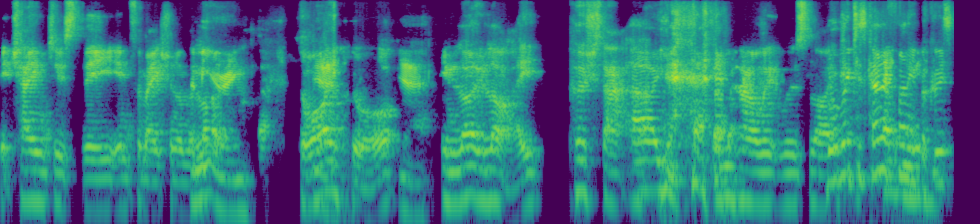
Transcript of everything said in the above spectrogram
it changes the information on the the, metering So I thought yeah in low light, push that up. yeah Somehow it was like, Well, which is kind of funny because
